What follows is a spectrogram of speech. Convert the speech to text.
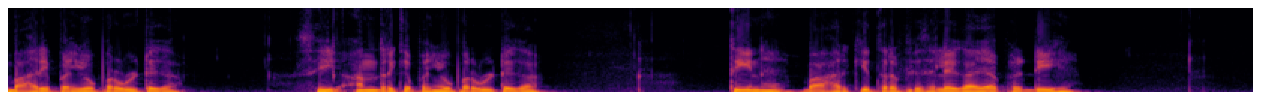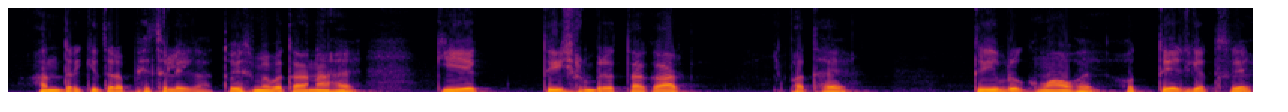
बाहरी पहियों पर उल्टेगा। सी, अंदर के पहियों पर उल्टेगा। तीन है, बाहर की तरफ़ फिसलेगा या फिर डी है। अंदर की तरफ़ फिसलेगा। तो इसमें बताना है कि एक तीक्ष्ण वृत्ताकार पथ है, तीव्र घुमाव है और तेज गति से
